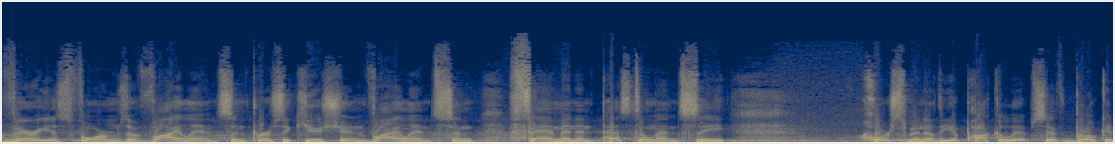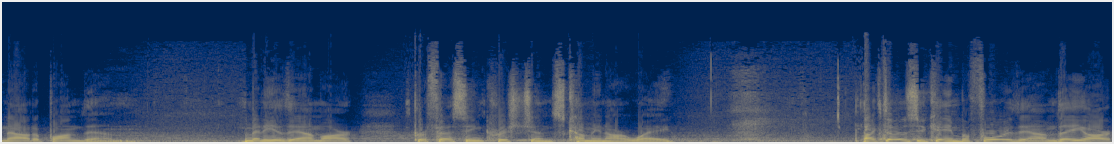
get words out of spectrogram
various forms of violence and persecution, violence and famine and pestilence. The horsemen of the apocalypse have broken out upon them. Many of them are professing Christians coming our way. Like those who came before them, they are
